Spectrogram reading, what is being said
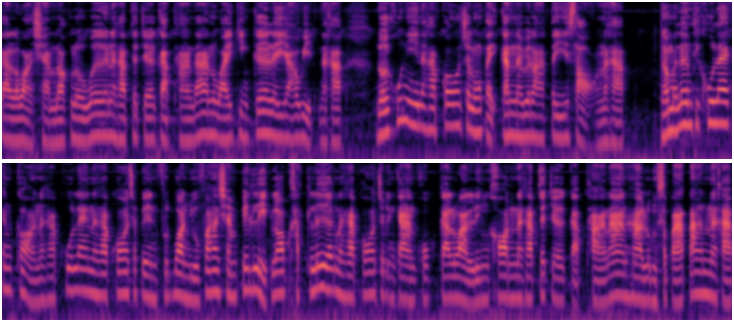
กันระหว่างแชมป์ล็อกโลเวอร์นะครับจะเจอกับทางด้านไวกิงเกอร์เลยาวิดนะครับโดยคู่นี้นะครับก็จะลงเตะกันในเวลาตีสองนะครับเรามาเริ่มที่คู่แรกกันก่อนนะครับคู่แรกนะครับก็จะเป็นฟุตบอลยูฟาแชมเปี้ยนลีกรอบคัดเลือกนะครับก็จะเป็นการพบกันระหว่างลิงคอนนะครับจะเจอกับทางด้านฮารุมสปาร์ตันนะครับ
